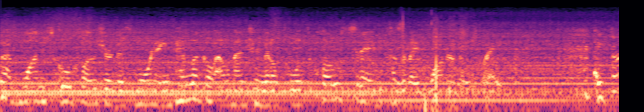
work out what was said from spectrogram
let one school close.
